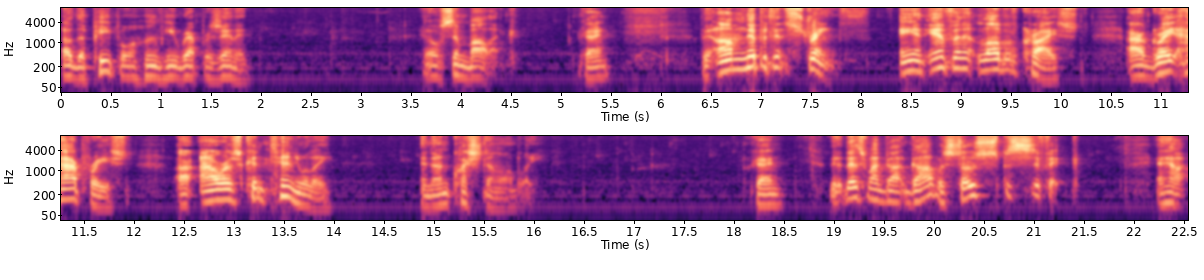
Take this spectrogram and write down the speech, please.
of the people whom he represented. It was symbolic, okay? The omnipotent strength and infinite love of Christ our great high priest, are ours continually and unquestionably. Okay? That's why God, God was so specific and how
